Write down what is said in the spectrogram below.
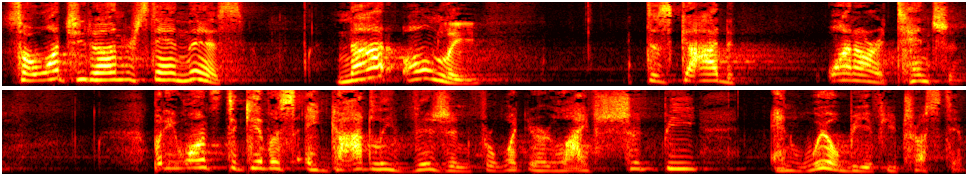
So I want you to understand this. Not only does God want our attention, but he wants to give us a godly vision for what your life should be and will be if you trust him.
